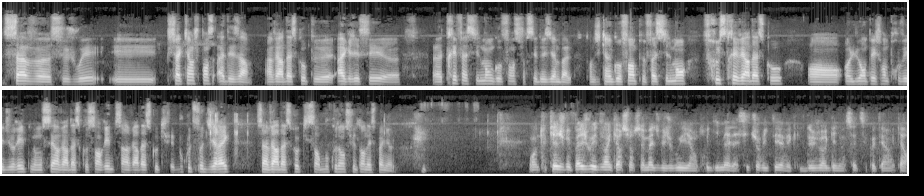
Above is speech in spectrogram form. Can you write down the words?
savent euh, se jouer et chacun, je pense, a des armes. Un Verdasco peut agresser euh, euh, très facilement Goffin sur ses deuxièmes balles, tandis qu'un Goffin peut facilement frustrer Verdasco en, en, lui empêchant de trouver du rythme. on sait un Verdasco sans rythme, c'est un Verdasco qui fait beaucoup de fautes directes, c'est un Verdasco qui sort beaucoup d'insultes en espagnol. Bon, en tout cas, je vais pas jouer de vainqueur sur ce match, je vais jouer entre guillemets la sécurité avec les deux joueurs gagnant 7, c'est côté 1,40.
